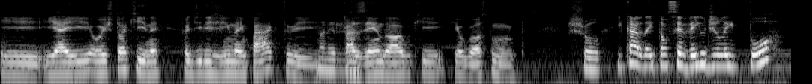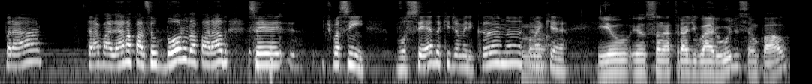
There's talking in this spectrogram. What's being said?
E, e aí hoje estou aqui, né? Estou dirigindo a Impacto e fazendo algo que, que eu gosto muito. Show. E cara, daí então você veio de leitor para trabalhar na parada, ser o dono da parada. Você, tipo assim, você é daqui de Americana? Não. Como é que é? Eu, eu sou natural de Guarulhos, São Paulo.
